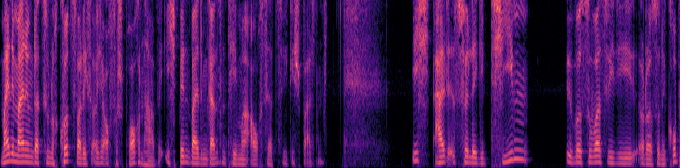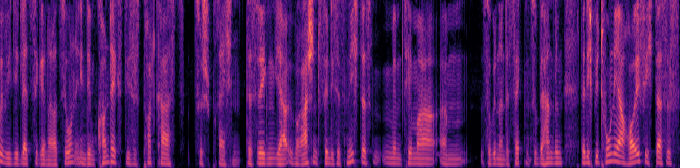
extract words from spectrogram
Meine Meinung dazu noch kurz, weil ich es euch auch versprochen habe. Ich bin bei dem ganzen Thema auch sehr zwiegespalten. Ich halte es für legitim, über sowas wie die oder so eine Gruppe wie die letzte Generation in dem Kontext dieses Podcasts zu sprechen. Deswegen, ja, überraschend finde ich es jetzt nicht, das mit dem Thema ähm, sogenannte Sekten zu behandeln, denn ich betone ja häufig, dass es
